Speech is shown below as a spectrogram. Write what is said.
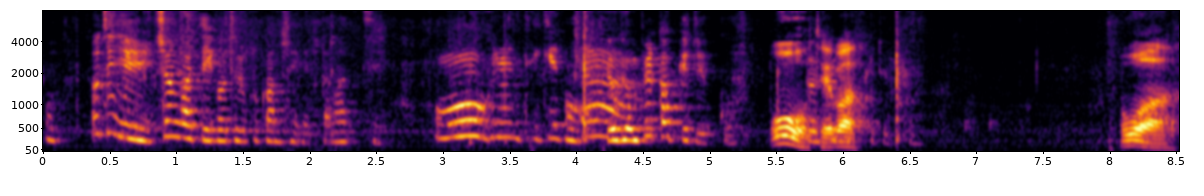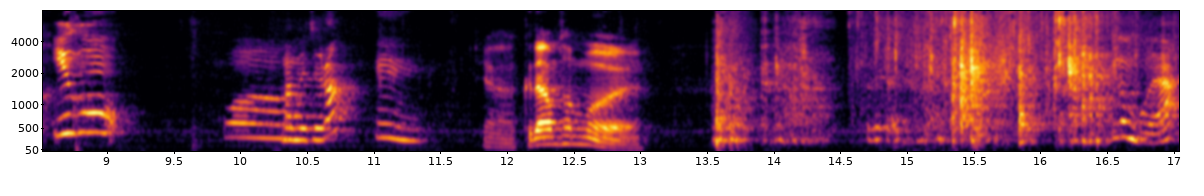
어, 서진이 유치원 갈 때 이거 들고 가면 되겠다, 맞지? 오 그럼 되겠다 어, 여기 연필 깎기도 있고. 오, 대박. 있고. 우와. 이거 와 마음에 들어? 응. 자, 그 다음 선물. 이건 뭐야?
